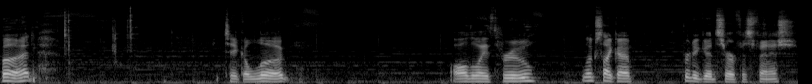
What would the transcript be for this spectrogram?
But if you take a look all the way through, looks like a pretty good surface finish,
